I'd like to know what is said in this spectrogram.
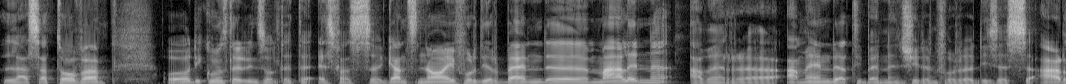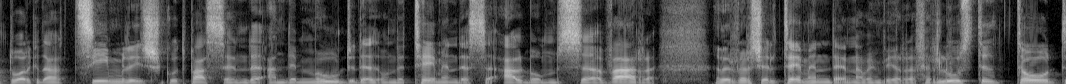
Lasatova. Oh, die Künstlerin sollte etwas ganz neu für die Band malen, aber am Ende hat die Band entschieden für dieses Artwork, das ziemlich gut passend an den Mood und die Themen des Albums war. Über welche Themen denn haben wir Verlust, Tod,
